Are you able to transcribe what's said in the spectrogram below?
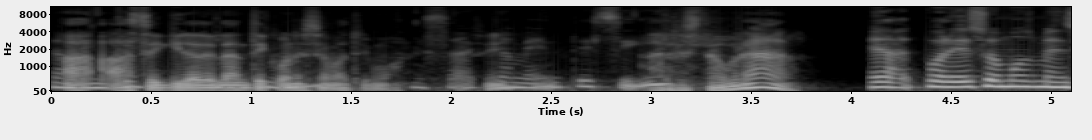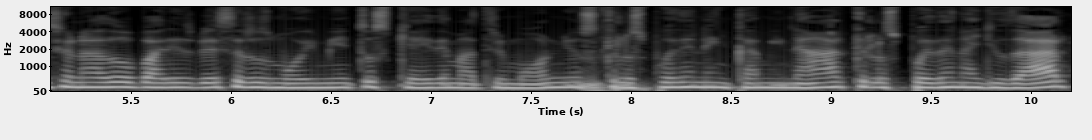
a, seguir adelante con ese matrimonio. Exactamente, ¿sí? A restaurar. Eh, por eso hemos mencionado varias veces los movimientos que hay de matrimonios, que los pueden encaminar, que los pueden ayudar,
